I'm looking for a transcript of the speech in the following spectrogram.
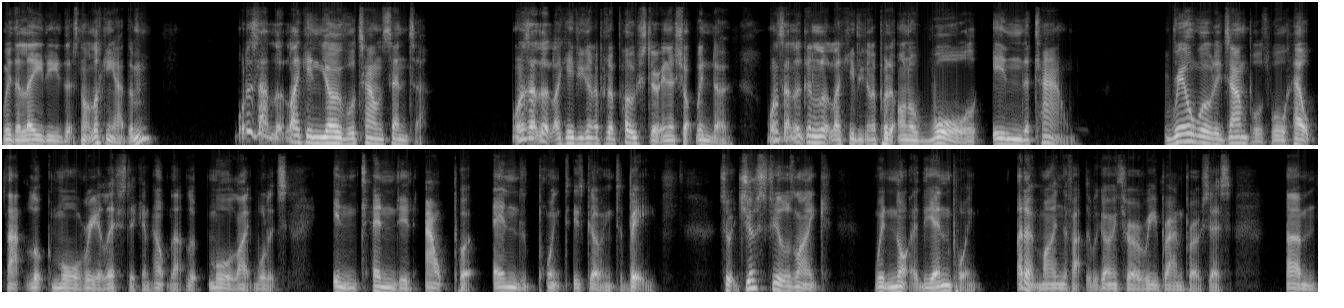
with a lady that's not looking at them. What does that look like in Yeovil Town Centre? What does that look like if you're going to put a poster in a shop window? What does that look going to look like if you're going to put it on a wall in the town? Real world examples will help that look more realistic and help that look more like what its intended output end point is going to be. So it just feels like we're not at the end point. I don't mind the fact that we're going through a rebrand process. Um,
